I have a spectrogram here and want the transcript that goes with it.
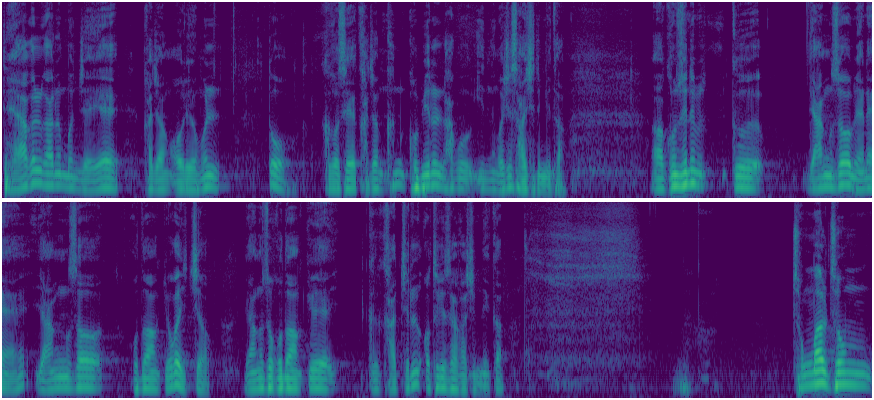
대학을 가는 문제에 가장 어려움을 또 그것에 가장 큰 고민을 하고 있는 것이 사실입니다. 아, 군수님 그 양서 면에 양서 고등학교가 있죠. 양서 고등학교의 그 가치를 어떻게 생각하십니까? 정말 좀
